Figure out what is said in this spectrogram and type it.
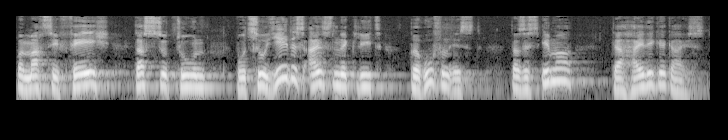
und macht sie fähig, das zu tun, wozu jedes einzelne Glied berufen ist. Das ist immer der Heilige Geist.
